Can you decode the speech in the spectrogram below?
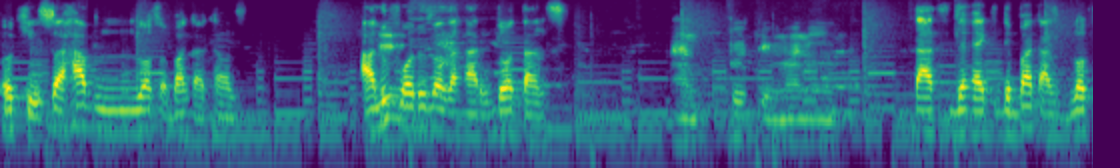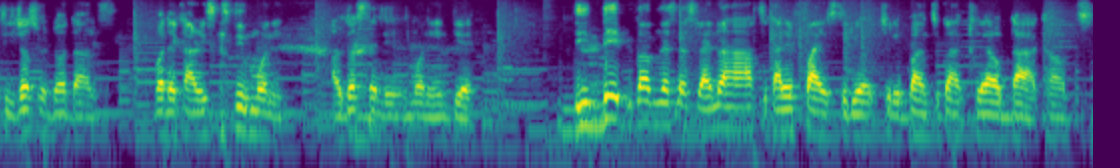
okay, so I have lots of bank accounts. I look for those ones that are redundant. And put the money. That like the bank has blocked it, just redundant, but they can receive money. I'll just send the money in there. The day becomes necessary, I know I have to carry files to the to the bank to go and clear up that account.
